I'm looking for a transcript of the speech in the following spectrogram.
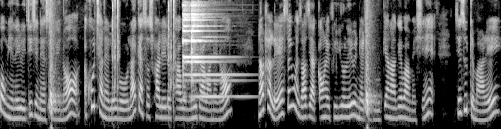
ပုံမြင်လေးတွေကြည့်ကျင်နေဆိုရင်တော့အခု channel လေးကို like and subscribe လေးလုပ်ထားဖို့မေးကြပါနဲ့နော်။ နောက်ထပ်လည်းစိတ်ဝင်စားစရာကောင်းတဲ့ဗီဒီယိုလေးတွေနဲ့အတူတူပြန်လာခဲ့ပါမယ်ရှင်။ကျေးဇူးတင်ပါတယ်။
